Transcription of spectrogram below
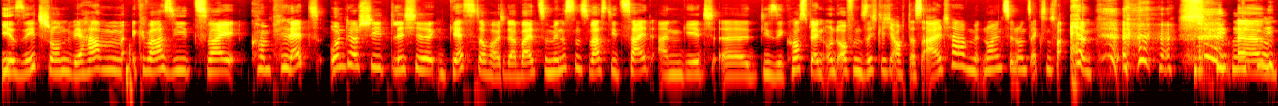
Ihr seht schon, wir haben quasi zwei komplett unterschiedliche Gäste heute dabei, zumindest was die Zeit angeht, äh, die sie cosplayen und offensichtlich auch das Alter mit 19 und 26. ähm,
